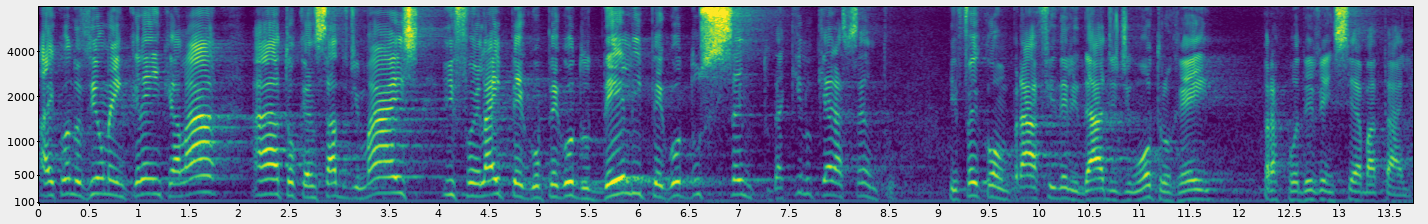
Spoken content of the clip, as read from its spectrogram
aí quando viu uma encrenca lá, ah, estou cansado demais, e foi lá e pegou, pegou do dele e pegou do santo, daquilo que era santo e foi comprar a fidelidade de um outro rei para poder vencer a batalha.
